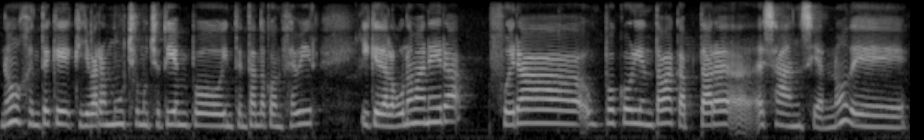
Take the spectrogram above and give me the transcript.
¿no? Gente que, llevara mucho, mucho tiempo intentando concebir y que de alguna manera fuera un poco orientada a captar a- esas ansias, ¿no? De,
